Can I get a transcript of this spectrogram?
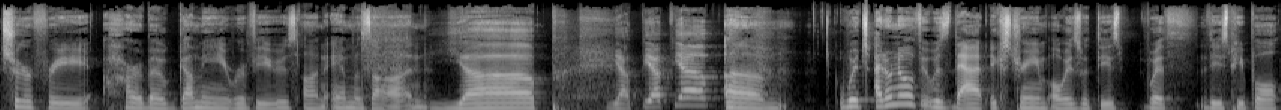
sugar-free Haribo gummy reviews on Amazon, Yup. Yup, yup, yup. Um which I don't know if it was that extreme always with these with these people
